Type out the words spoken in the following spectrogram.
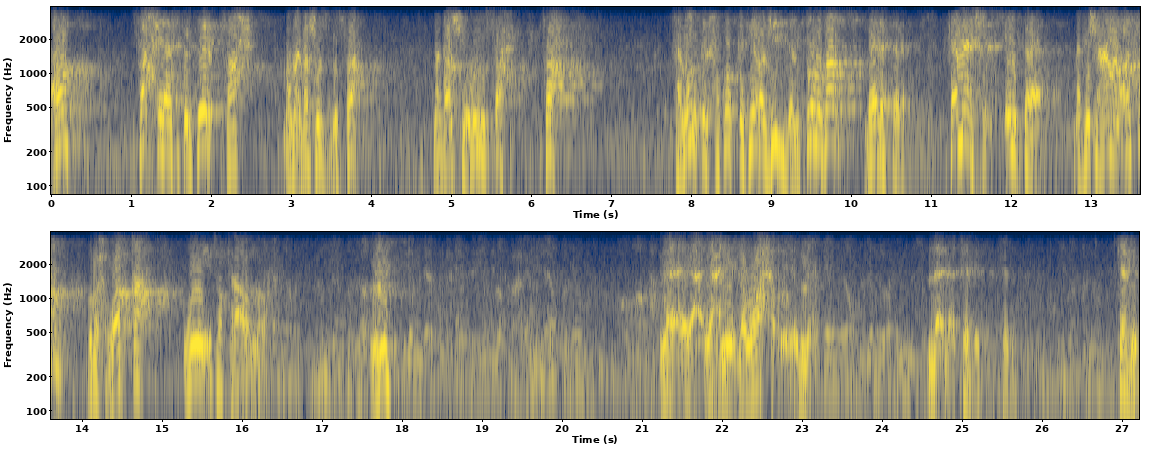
أهو. صح يا سكرتير؟ صح. ما ما يقدرش يقول مش صح. ما يقدرش يقول مش صح. صح. فممكن حقوق كثيرة جدا تهدر بهذا السبب. فماشي. أنت ما فيش عمل أصلا؟ روح وقع وتوكل على الله؟ لا يعني لو راح لا لا كذب كذب. كذب.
